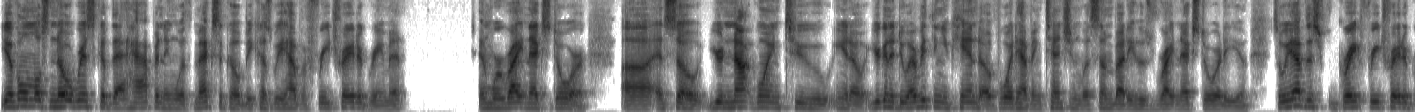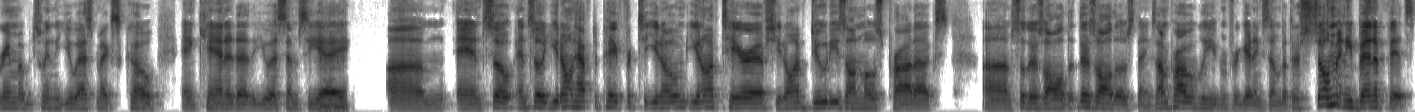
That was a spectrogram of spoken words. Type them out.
you have almost no risk of that happening with mexico because we have a free trade agreement and we're right next door. Uh, and so you're not going to, you know, you're going to do everything you can to avoid having tension with somebody who's right next door to you. So we have this great free trade agreement between the U.S., Mexico, and Canada, the USMCA. Mm-hmm. Um, and so and so you don't have to pay for t- you know you don't have tariffs, you don't have duties on most products. Um, so there's all there's all those things. I'm probably even forgetting some, but there's so many benefits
